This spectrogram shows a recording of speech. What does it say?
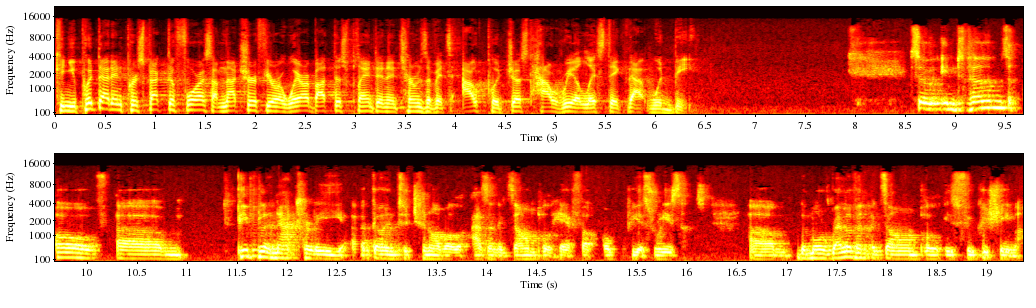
Can you put that in perspective for us? I'm not sure if you're aware about this plant and in terms of its output, just how realistic that would be. So, in terms of um, people are naturally uh, going to Chernobyl as an example here for obvious reasons. Um, the more relevant example is Fukushima.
